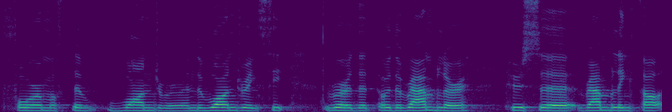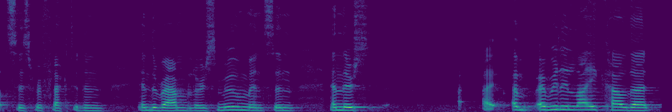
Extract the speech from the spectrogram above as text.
form of the wanderer and the wandering see where that or the rambler whose uh, rambling thoughts is reflected in in the rambler's movements and and there's I, I, really like how that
